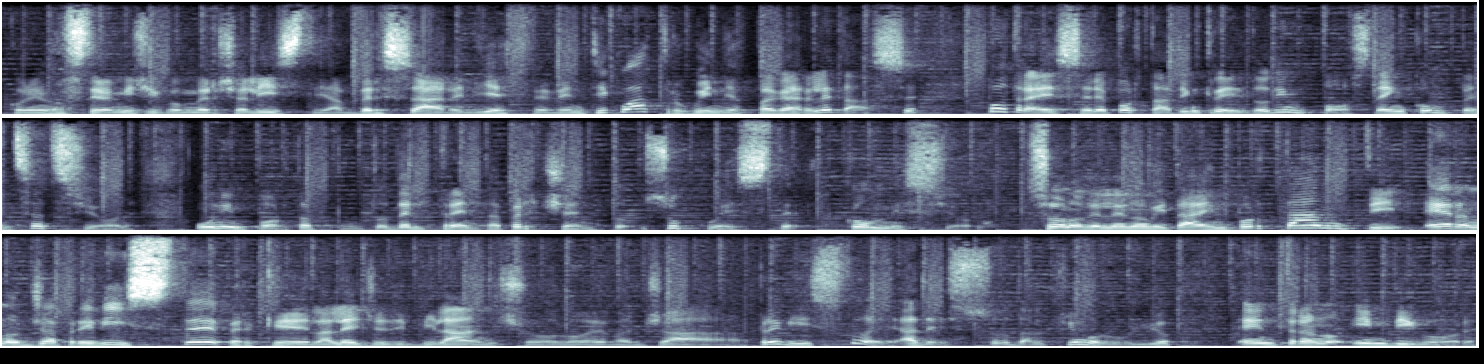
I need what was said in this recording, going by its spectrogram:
con i nostri amici commercialisti a versare gli F24, quindi a pagare le tasse, potrà essere portato in credito d'imposta e in compensazione un importo appunto del 30% su queste commissioni. Sono delle novità importanti, erano già previste perché la legge di bilancio lo aveva già previsto e adesso dal 1 luglio entrano in vigore.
